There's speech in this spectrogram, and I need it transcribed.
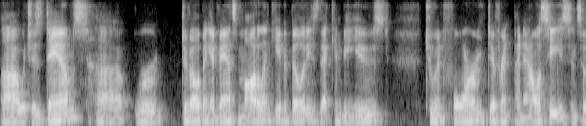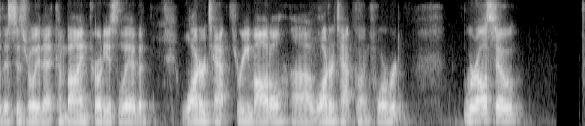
uh, which is DAMS. Uh, we're developing advanced modeling capabilities that can be used to inform different analyses. And so this is really that combined Proteus Lib WaterTap 3 model, uh, WaterTap going forward. We're also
